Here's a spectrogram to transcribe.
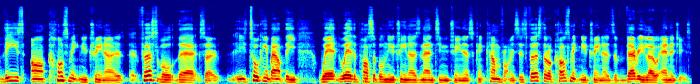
these are cosmic neutrinos. First of all, they're so he's talking about the where where the possible neutrinos and antineutrinos can come from. He says first there are cosmic neutrinos of very low energies,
